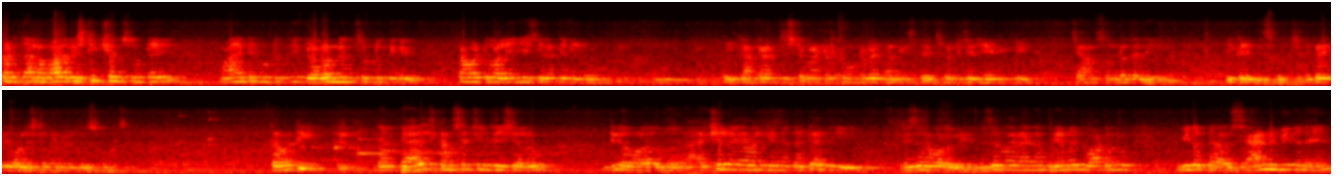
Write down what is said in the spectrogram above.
కానీ దానిలో బాగా రెస్ట్రిక్షన్స్ ఉంటాయి మానిటరింగ్ ఉంటుంది గవర్నెన్స్ ఉంటుంది. కాబట్టి వాళ్ళు ఏం చేసారంటే వీళ్ళు వీళ్ళు కాంట్రాక్ట్ సిస్టమ్ అంటే ఉండడం కానీ ఎక్స్పెండిచర్ చేయడానికి ఛాన్స్ ఉండదని ఇక్కడికి తీసుకొచ్చారు. ఇక్కడైతే వాళ్ళు ఇష్టమైన చూసుకోవచ్చు కాబట్టి దాని బ్యారేజ్ కన్స్ట్రక్షన్ చేశారు. యాక్చువల్గా వాళ్ళకి ఏమైందంటే అది రిజర్వాయర్ అయ్యింది రిజర్వాయర్ అయినప్పుడు ఏమైంది? వాటర్ మీద శాండ్ మీదనే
